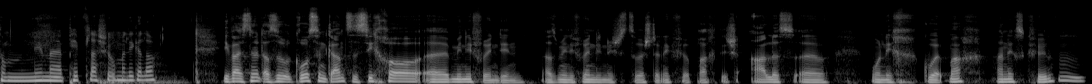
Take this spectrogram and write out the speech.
um nicht mehr PET-Flaschen rumliegen lassen? Ich weiß nicht, also groß und Ganzen sicher äh, meine Freundin. Also meine Freundin ist zuständig für praktisch alles, äh, was ich gut mache, habe ich das Gefühl. Hm.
